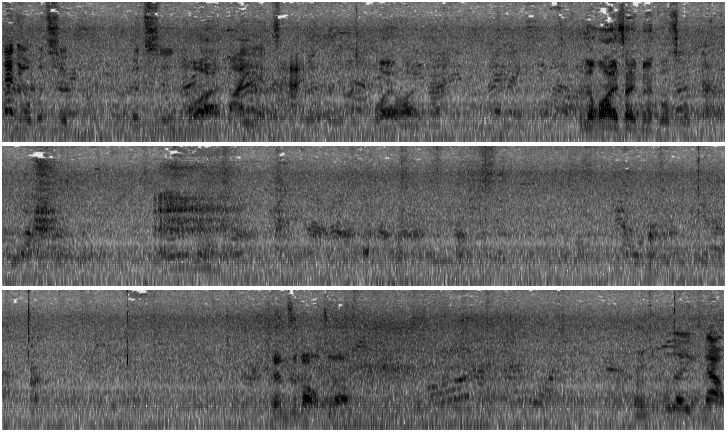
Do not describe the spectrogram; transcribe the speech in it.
但你又不吃不吃那我爱花野菜，我爱花野菜。我觉得花野菜里面很多虫。签子帮我这啊。嗯，我的饮料。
